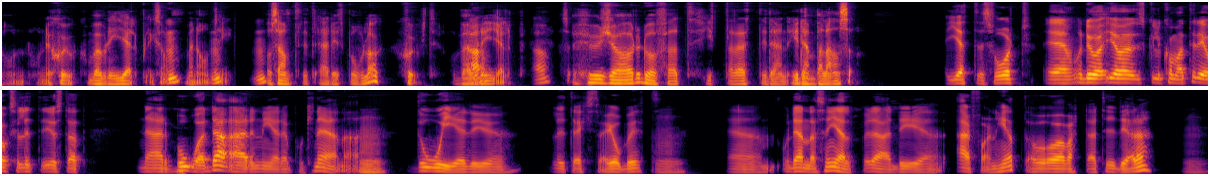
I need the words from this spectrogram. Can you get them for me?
hon, hon är sjuk, hon behöver din hjälp liksom, Mm. med någonting. Mm. Och samtidigt är ditt bolag sjukt och behöver Ja. din hjälp. Ja. Så hur gör du då för att hitta rätt i den, i den balansen? Jättesvårt. Eh, och då, jag skulle komma till det också lite just att när båda är nere på knäna, Mm. Då är det ju lite extra jobbigt. Mm. Eh, och det enda som hjälper där, det är erfarenhet av att ha varit där tidigare. Mm.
